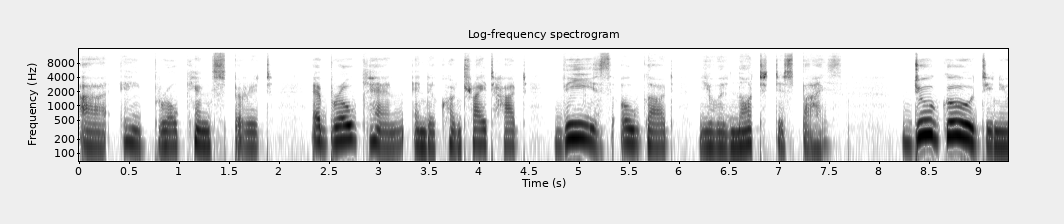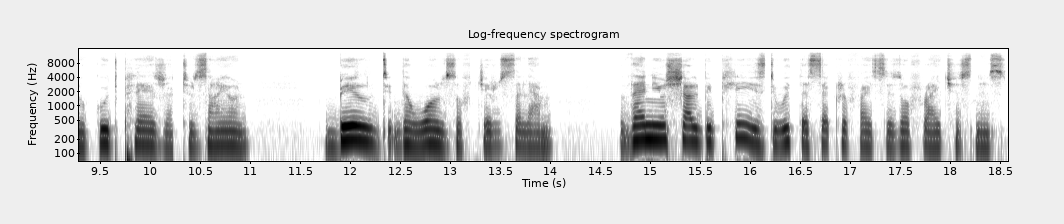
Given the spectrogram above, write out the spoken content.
are a broken spirit, a broken and a contrite heart. These, O God, you will not despise. Do good in your good pleasure to Zion. Build the walls of Jerusalem. Then you shall be pleased with the sacrifices of righteousness,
